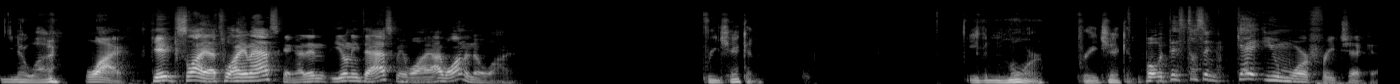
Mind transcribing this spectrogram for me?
You know why? Why? Get Sly, that's why I'm asking. I didn't you don't need to ask me why. I want to know why. Free chicken. Even more free chicken. But this doesn't get you more free chicken.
